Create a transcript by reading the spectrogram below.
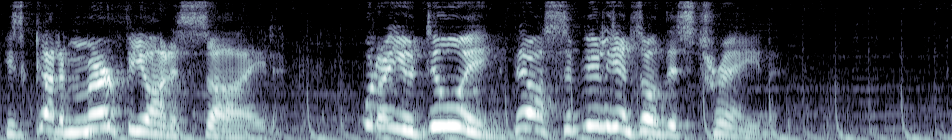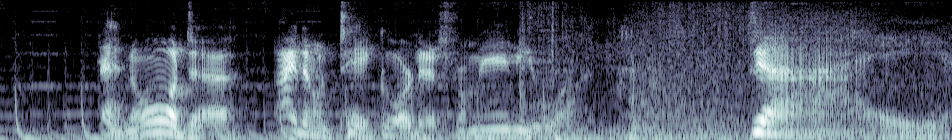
He's got a Murphy on his side! What are you doing? There are civilians on this train! An order? I don't take orders from anyone. Die!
